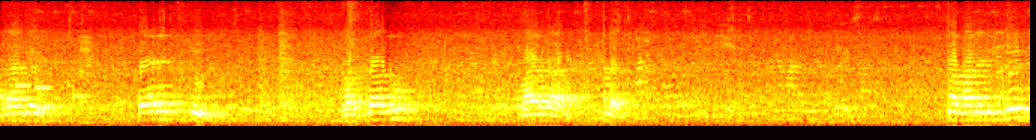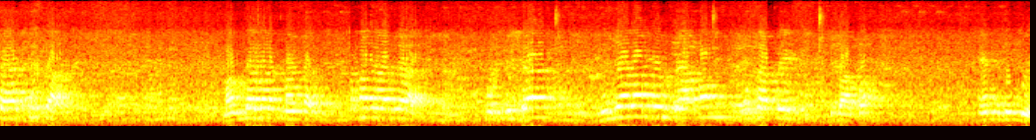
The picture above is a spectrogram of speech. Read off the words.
అలాగే పేరెంట్స్కి వర్గాలు వాళ్ళ మన విజయ కార్తీక మమదాబాద్ మండల్. అమ్మగారుల పుట్టిక విజయాపూర్ గ్రామం మూసాపేట్ పాప. అండ్ హిందూ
